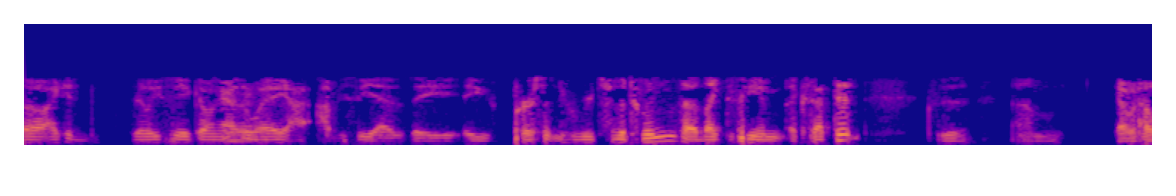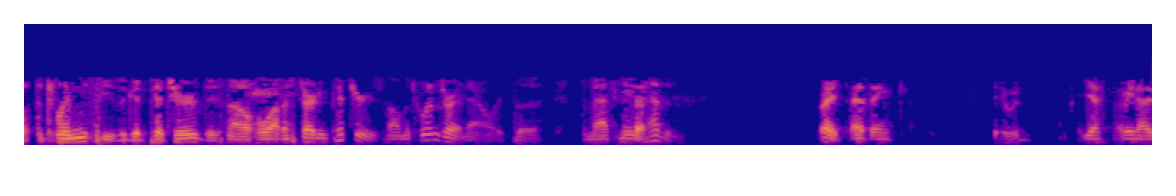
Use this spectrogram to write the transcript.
I could really see it going either Mhm. way. I, obviously, as a, a person who roots for the Twins, I'd like to see him accept it. 'cause, um, that would help the Twins. He's a good pitcher. There's not a whole lot of starting pitchers on the Twins right now. It's a, it's a match made in heaven. Right. I think it would. Yeah. I mean, I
